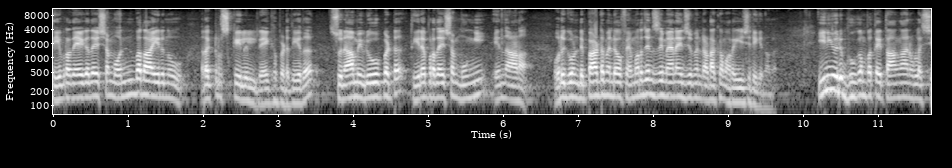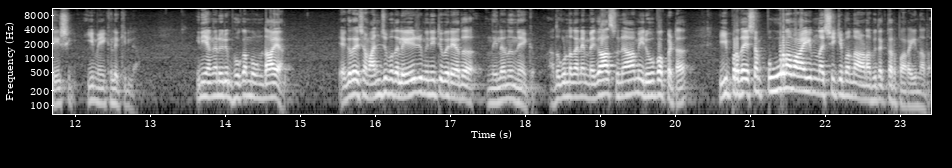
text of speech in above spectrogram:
തീവ്രത ഏകദേശം ഒൻപതായിരുന്നു റെക്ടർ സ്കെയിലിൽ രേഖപ്പെടുത്തിയത്. സുനാമി രൂപപ്പെട്ട് തീരപ്രദേശം മുങ്ങി എന്നാണ് Oregon department of emergency management അടക്കം അറിയിച്ചിരിക്കുന്നത്. ഇനിയൊരു ഭൂകമ്പത്തെ താങ്ങാനുള്ള ശേഷി ഈ മേഖലയ്ക്കില്ല. ഇനി അങ്ങനെ ഒരു ഭൂകമ്പം ഉണ്ടായാൽ ഏകദേശം അഞ്ച് മുതൽ ഏഴ് മിനിറ്റ് വരെ അത് നിലനിന്നേക്കും. അതുകൊണ്ട് തന്നെ മെഗാ സുനാമി രൂപപ്പെട്ട് ഈ പ്രദേശം പൂർണമായും നശിക്കുമെന്നാണ് വിദഗ്ധർ പറയുന്നത്.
